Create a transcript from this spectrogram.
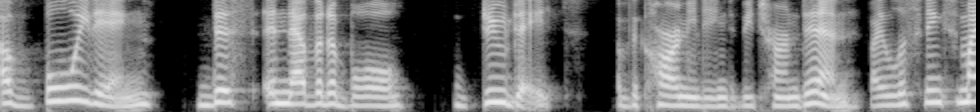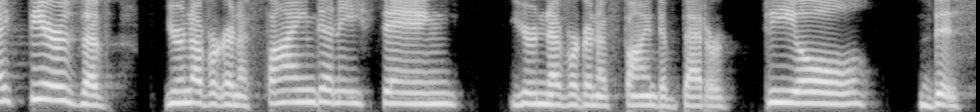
avoiding this inevitable due date of the car needing to be turned in by listening to my fears of you're never going to find anything, you're never going to find a better deal, this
